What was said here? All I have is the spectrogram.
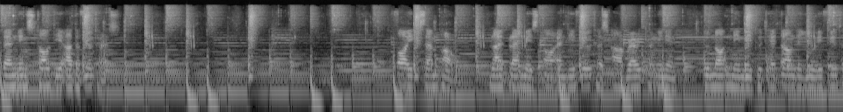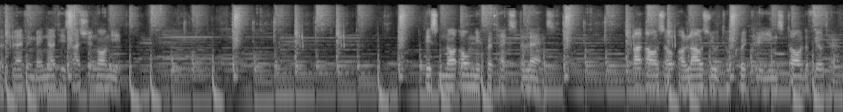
Then install the other filters. For example, light black mist or ND filters are very convenient, do not need me to take down the UV filter to have a magnetization on it. This not only protects the lens, but also allows you to quickly install the filter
